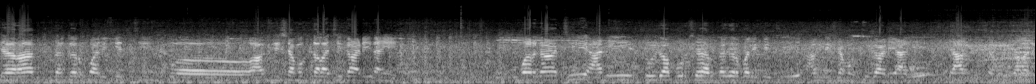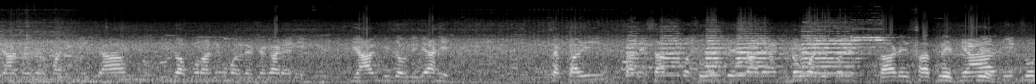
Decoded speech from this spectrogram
शहरात नगरपालिकेची अग्निशामक दलाची गाडी नाही. उमरगाची आणि तुळजापूर शहर नगरपालिकेची अग्निशामकची गाडी आली. त्या अग्निशामक दलाच्या नगरपालिकेच्या तुळजापूर आणि उमरगाच्या गाड्यांनी ही आग विझवलेली आहे. सकाळी साडेसातपासून ते साडेआठ नऊ वाजेपर्यंत साडेसात या एक दोन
